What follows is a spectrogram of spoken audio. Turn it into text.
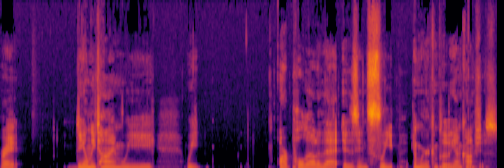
right? The only time we we are pulled out of that is in sleep and we're completely unconscious.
